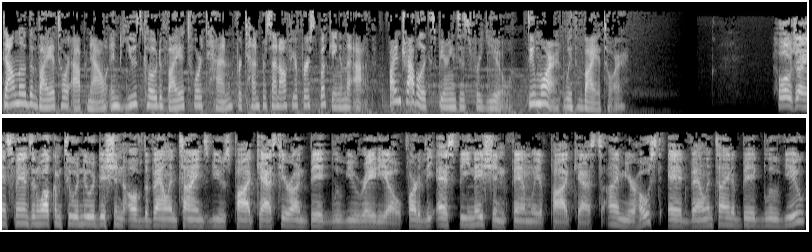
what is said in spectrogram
Download the Viator app now and use code Viator10 for 10% off your first booking in the app. Find travel experiences for you. Do more with Viator. Hello, Giants fans, and welcome to a new edition of the Valentine's Views podcast here on Big Blue View Radio, part of the SB Nation family of podcasts. I'm your host, Ed Valentine of Big Blue View.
